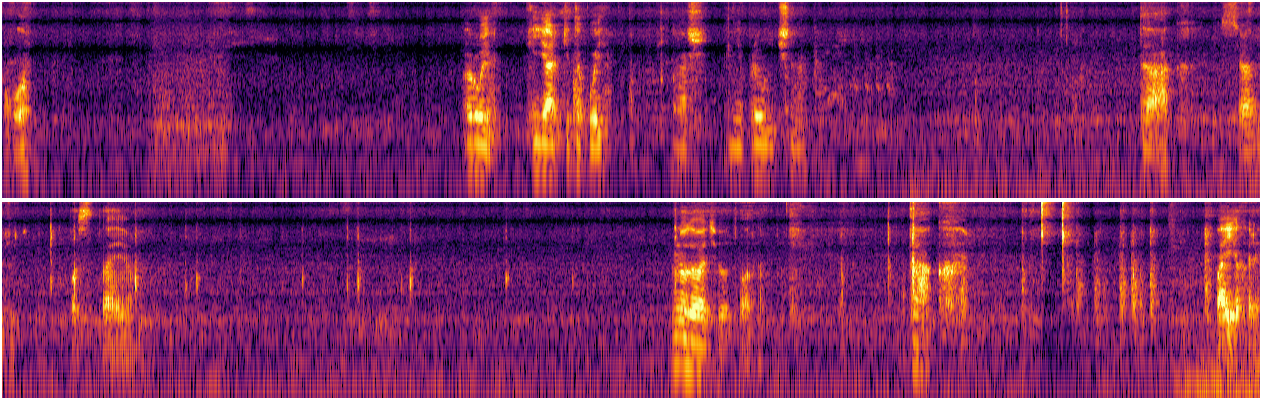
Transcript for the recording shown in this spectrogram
Ого. Руль яркий такой. Аж непривычно. Так, сразу же поставим. Ну давайте вот, ладно. Так. Поехали.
